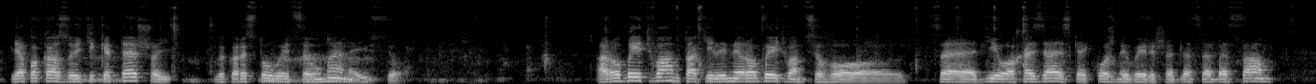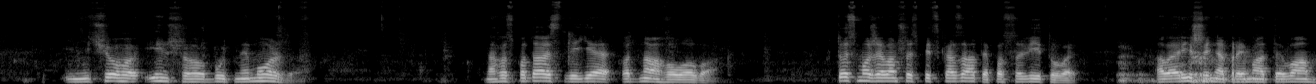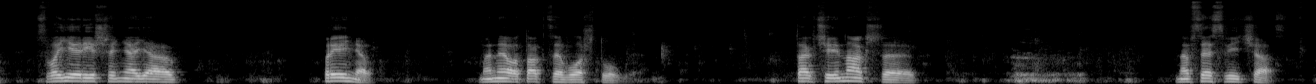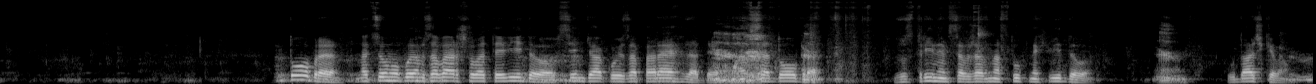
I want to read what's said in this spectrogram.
Я показую тільки те, що використовується у мене і все. А робить вам так і не робить вам цього, це діло хазяйське, і кожен вирішить для себе сам. І нічого іншого бути не може. На господарстві є одна голова. Хтось може вам щось підсказати, посовітувати, але рішення приймати вам. Своє рішення я прийняв. Мене отак це влаштовує. Так чи інакше, на все свій час. добре. На цьому будемо завершувати відео. Всім дякую за перегляди. На все добре. Зустрінемося вже в наступних відео. Удачки вам!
